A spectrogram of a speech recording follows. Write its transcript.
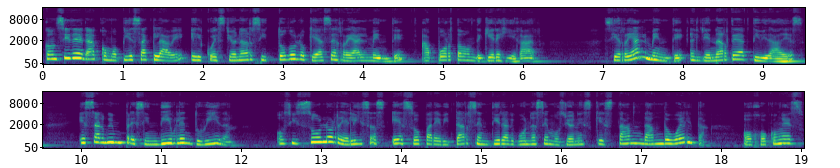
Considera como pieza clave el cuestionar si todo lo que haces realmente aporta donde quieres llegar. Si realmente el llenarte de actividades es algo imprescindible en tu vida, o si solo realizas eso para evitar sentir algunas emociones que están dando vuelta. Ojo con eso.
